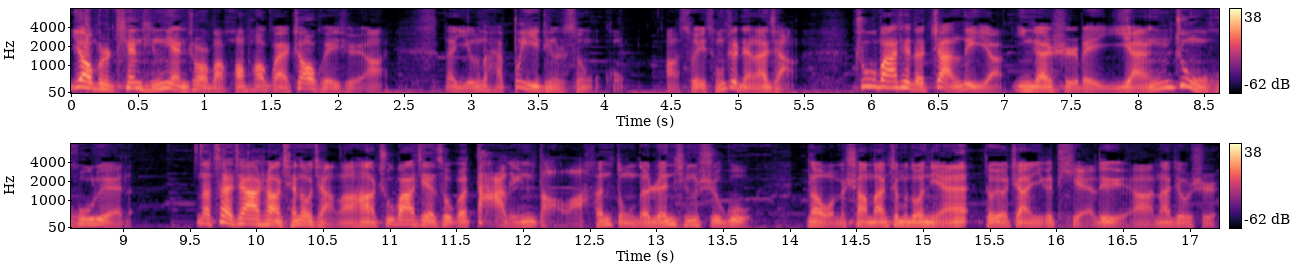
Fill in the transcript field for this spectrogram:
要不是天庭念咒把黄袍怪招回去啊，那赢的还不一定是孙悟空啊。所以从这点来讲，猪八戒的战力啊，应该是被严重忽略的。那再加上前头讲了哈，猪八戒做个大领导啊，很懂得人情世故。那我们上班这么多年都有这样一个铁律啊，那就是，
